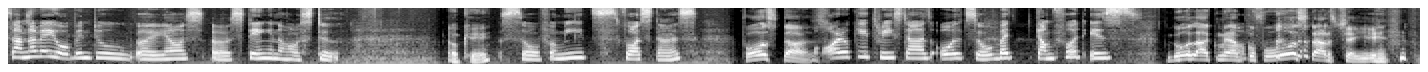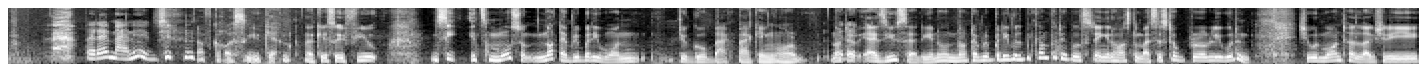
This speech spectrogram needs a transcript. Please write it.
so I'm not very open to uh, you know s- uh, staying in a hostel. Okay. So for me, it's four stars, Four stars. or okay, three stars also. But comfort is, दो लाख में आपको four stars चाहिए. but I manage. of course you can. Okay, so if you see, it's most not everybody want to go backpacking or not Correct. as you said. You know, not everybody will be comfortable staying in a hostel. My sister probably wouldn't. She would want her luxury,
